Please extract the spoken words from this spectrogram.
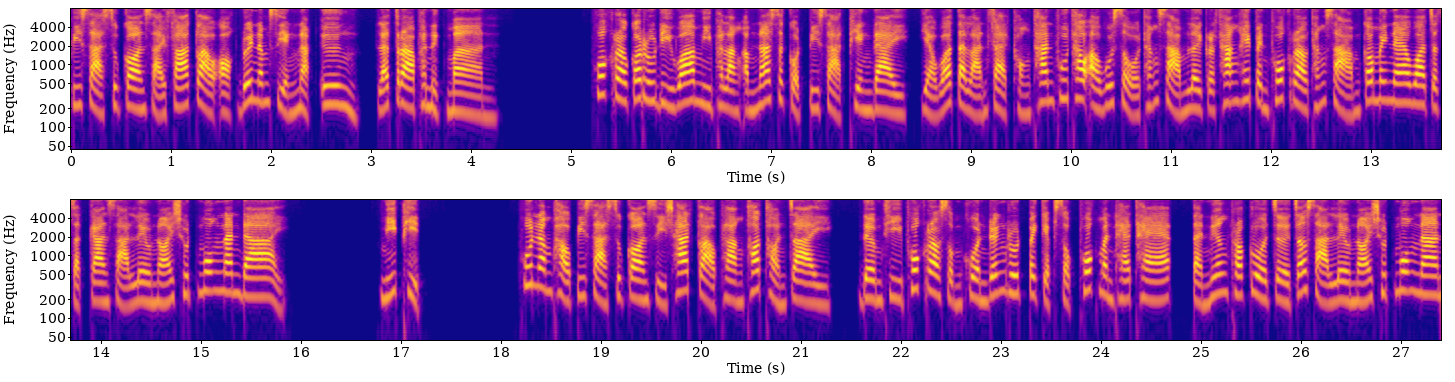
ปีศาจสุกรสายฟ้ากล่าวออกด้วยน้ำเสียงหนักอึ้งและตราผนึกมาร พวกเราก็รู้ดีว่ามีพลังอำนาจสะกดปีศาจเพียงใด อย่าว่าแต่หลานแฝดของท่านผู้เท่าอาวุโสทั้งสามเลยกระทั่งให้เป็นพวกเราทั้งสามก็ไม่แน่ว่าจะจัดการสารเลวน้อยชุดม่วงนั่นได้ มิผิด ผู้นำเผ่าปีศาจสุกรสีชาติกล่าวพลางทอดถอนใจ เดิมทีพวกเราสมควรเร่งรุดไปเก็บศพพวกมันแท้ๆแต่เนื่องเพราะกลัวเจอเจ้าสารเลวน้อยชุดม่วงนั่น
